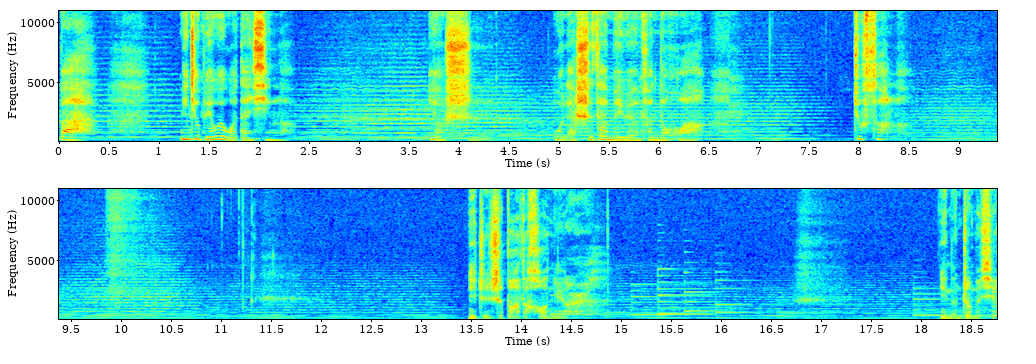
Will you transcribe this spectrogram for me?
爸，您就别为我担心了。要是我俩实在没缘分的话，就算了。你真是爸的好女儿你能这么想，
